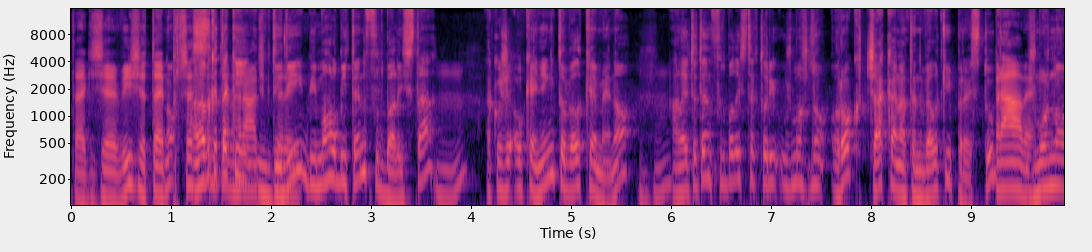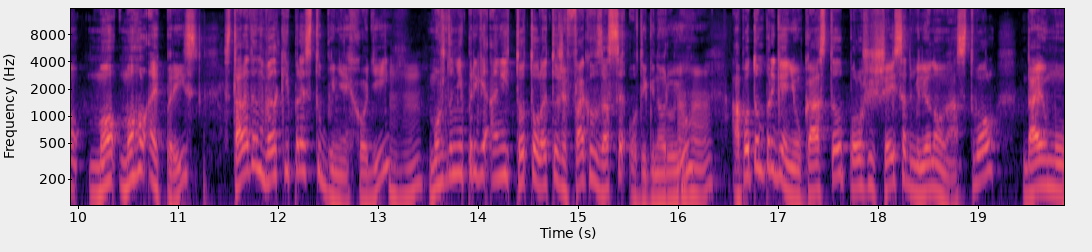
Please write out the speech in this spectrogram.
Takže víš, že to je No, přesně ten taký hráč, Didi který... by mohol byť ten futbalista, Mm, akože OK, není to veľké meno, mhm. ale je to ten futbalista, ktorý už možno rok čaká na ten veľký prestup. Práve. Už možno mo- mohol aj prísť, stále ten veľký prestup nechodí, Mhm. možno nepríde ani toto leto, že fakt ho zase odignorujú Mhm. a potom príde Newcastle, položí 60 miliónov na stôl, dajú mu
